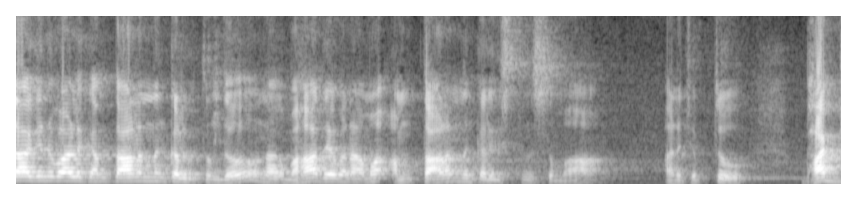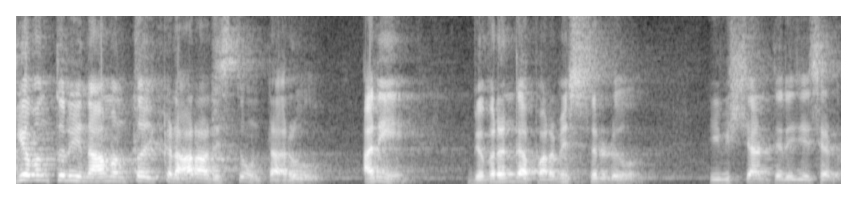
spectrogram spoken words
తాగిన వాళ్ళకి ఎంత ఆనందం కలుగుతుందో నాకు మహాదేవనామం అంత ఆనందం కలిగిస్తుంది సుమా అని చెప్తూ భాగ్యవంతులు ఈ నామంతో ఇక్కడ ఆరాధిస్తూ ఉంటారు అని వివరంగా పరమేశ్వరుడు ఈ విషయాన్ని తెలియజేశాడు.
